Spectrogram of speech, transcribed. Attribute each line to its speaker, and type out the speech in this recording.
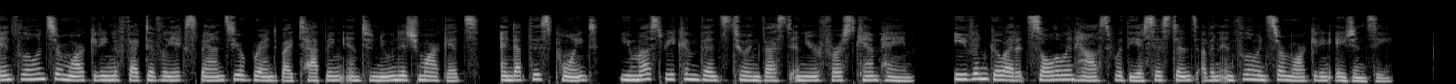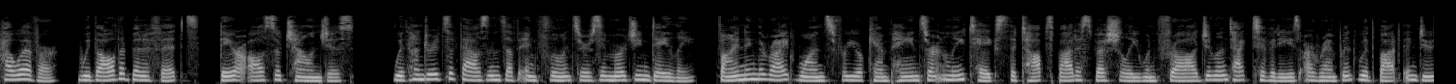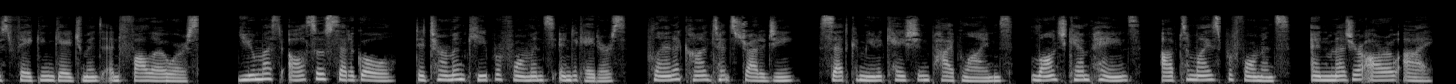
Speaker 1: Influencer marketing effectively expands your brand by tapping into new niche markets, and at this point, you must be convinced to invest in your first campaign. Even go at it solo in house with the assistance of an influencer marketing agency. However, with all the benefits, they are also challenges. With hundreds of thousands of influencers emerging daily, finding the right ones for your campaign certainly takes the top spot, especially when fraudulent activities are rampant with bot induced fake engagement and followers. You must also set a goal, determine key performance indicators, plan a content strategy, set communication pipelines, launch campaigns, optimize performance, and measure ROI.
